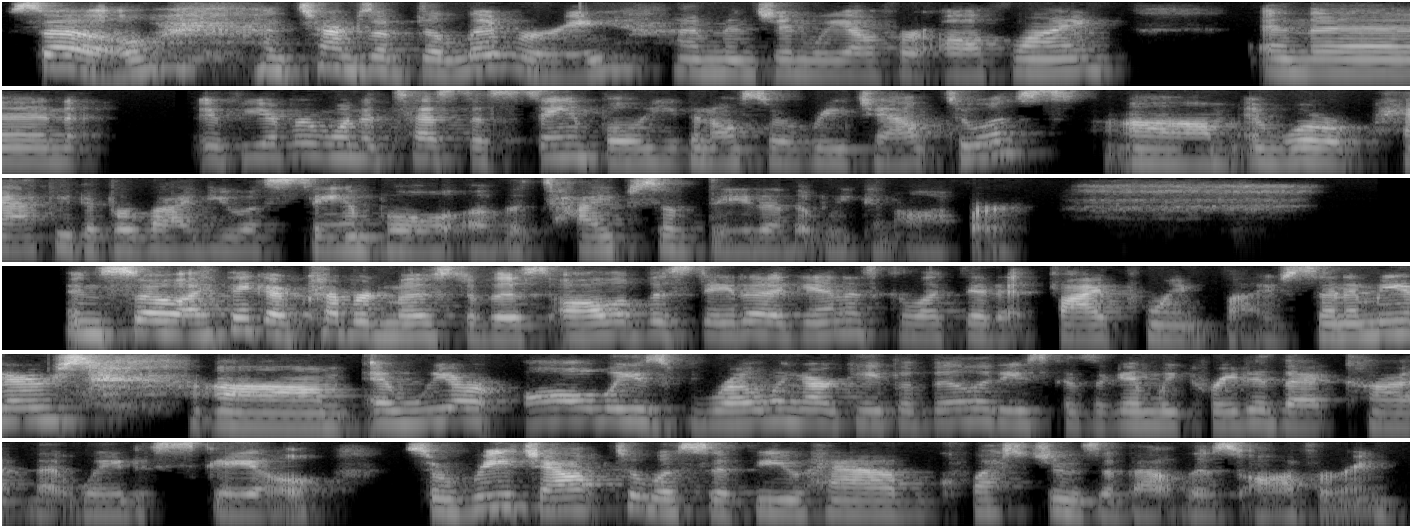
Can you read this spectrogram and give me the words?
So in terms of delivery, I mentioned we offer offline and then if you ever want to test a sample, you can also reach out to us um, and we're happy to provide you a sample of the types of data that we can offer. And so I think I've covered most of this. All of this data, again, is collected at 5.5 centimeters. Um, and we are always growing our capabilities because, again, we created that, that way to scale. So reach out to us if you have questions about this offering.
